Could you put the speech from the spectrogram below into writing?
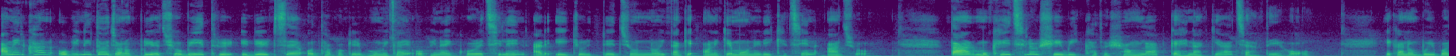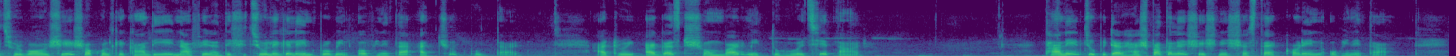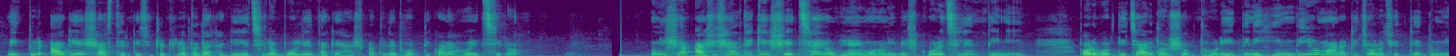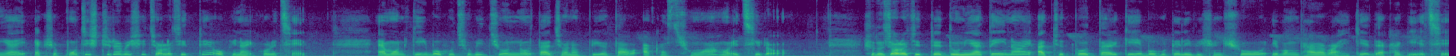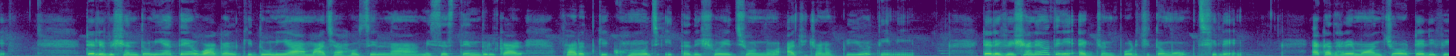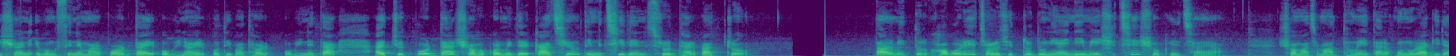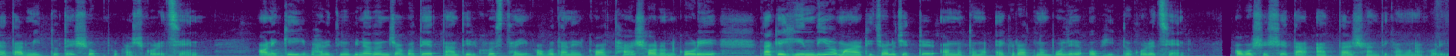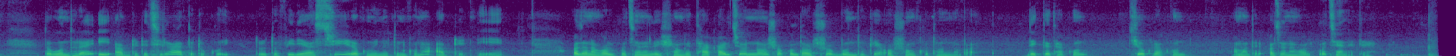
আমির খান অভিনীত জনপ্রিয় ছবি থ্রি ইডিয়টসে অধ্যাপকের ভূমিকায় অভিনয় করেছিলেন আর এই চরিত্রের জন্যই তাকে অনেকে মনে রেখেছেন আজও। তার মুখেই ছিল সেই বিখ্যাত সংলাপ, কেহনা কিয়া চাহতে হো? একানব্বই বছর বয়সে সকলকে কাঁদিয়ে না ফেরা দেশে চলে গেলেন প্রবীণ অভিনেতা অচ্যুত পোদ্দার। আঠেরোই আগস্ট সোমবার মৃত্যু হয়েছে তার। থানের জুপিটার হাসপাতালে শেষ নিঃশ্বাস ত্যাগ করেন অভিনেতা। মৃত্যুর আগে স্বাস্থ্যের কিছু জটিলতা দেখা গিয়েছিল বলে তাকে হাসপাতালে ভর্তি করা হয়েছিল। উনিশশো আশি সাল থেকে স্বেচ্ছায় অভিনয়ে মনোনিবেশ করেছিলেন তিনি। পরবর্তী চার দশক ধরে তিনি হিন্দি ও মারাঠি চলচ্চিত্রের দুনিয়ায় একশো পঁচিশটিরও বেশি চলচ্চিত্রে অভিনয় করেছেন। এমনকি বহু ছবির জন্য তার জনপ্রিয়তাও আকাশ ছোঁয়া হয়েছিল। শুধু চলচ্চিত্রের দুনিয়াতেই নয়, আচ্যুত পোদ্দারকে বহু টেলিভিশন শো এবং ধারাবাহিকে দেখা গিয়েছে। টেলিভিশন দুনিয়াতে, ওয়াগল কি দুনিয়া, মাঝা হোসিল না, মিসেস তেন্ডুলকার, ভারত কি খোঁজ ইত্যাদি শোয়ের জন্য আজ জনপ্রিয় তিনি। টেলিভিশনেও তিনি একজন পরিচিত মুখ ছিলেন। একাধারে মঞ্চ, টেলিভিশন এবং সিনেমার পর্দায় অভিনয়ের প্রতিভাধর অভিনেতা অচ্যুত পোদ্দার সহকর্মীদের কাছেও তিনি ছিলেন শ্রদ্ধার পাত্র। তার মৃত্যুর খবরে চলচ্চিত্র দুনিয়ায় নেমে এসেছে শোকের ছায়া। সমাজ মাধ্যমে তার অনুরাগীরা তার মৃত্যুতে শোক প্রকাশ করেছেন। অনেকেই ভারতীয় বিনোদন জগতে তাঁর দীর্ঘস্থায়ী অবদানের কথা স্মরণ করে তাকে হিন্দি ও মারাঠি চলচ্চিত্রের অন্যতম এক রত্ন বলে অভিহিত করেছেন। অবশেষে তার আত্মার শান্তি কামনা করি। তো বন্ধুরা, এই আপডেটে ছিল এতটুকুই। দ্রুত ফিরে আসছি এরকমই নতুন কোনো আপডেট নিয়ে। অজানা গল্প চ্যানেলের সঙ্গে থাকার জন্য সকল দর্শক বন্ধুকে অসংখ্য ধন্যবাদ। দেখতে থাকুন, চোখ রাখুন আমাদের অজানা গল্প চ্যানেলে।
